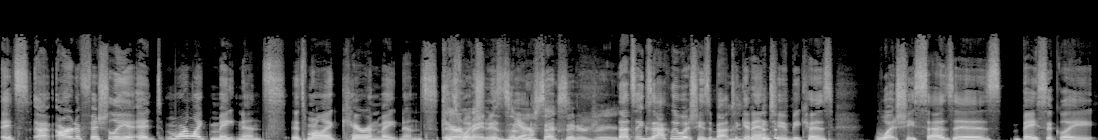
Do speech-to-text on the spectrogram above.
it's uh, artificially it's more like maintenance. It's more like care and maintenance. Care what maintenance of yeah. your sex energy. That's exactly what she's about to get into because what she says is basically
